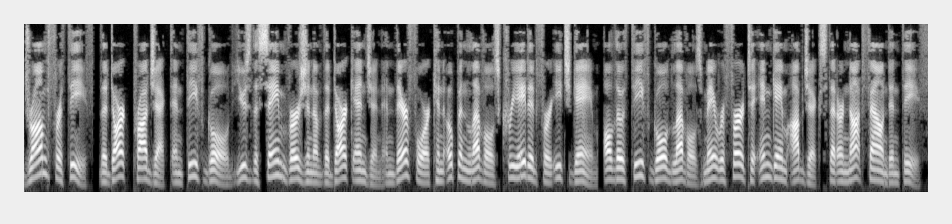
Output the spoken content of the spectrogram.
DROMed for Thief, the Dark Project and Thief Gold use the same version of the Dark engine and therefore can open levels created for each game, although Thief Gold levels may refer to in-game objects that are not found in Thief.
